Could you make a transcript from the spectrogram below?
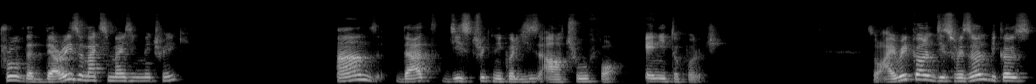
prove that there is a maximizing metric and that these strict inequalities are true for any topology. So I recall this result because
